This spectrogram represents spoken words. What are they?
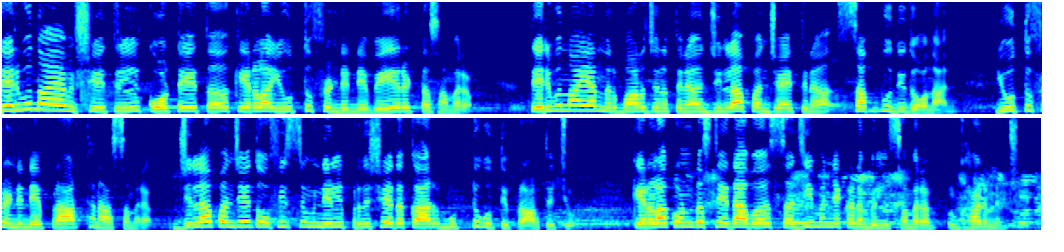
തെരുവുനായ വിഷയത്തിൽ കോട്ടയത്ത് കേരള യൂത്ത് ഫ്രണ്ടിന്റെ വേറിട്ട സമരം. തെരുവുനായ നിർമ്മാർജനത്തിന് ജില്ലാ പഞ്ചായത്തിന് സദ്ബുദ്ധി തോന്നാൻ യൂത്ത് ഫ്രണ്ടിന്റെ പ്രാർത്ഥനാ സമരം. ജില്ലാ പഞ്ചായത്ത് ഓഫീസിന് മുന്നിൽ പ്രതിഷേധക്കാർ മുട്ടുകുത്തി പ്രാർത്ഥിച്ചു. കേരള കോൺഗ്രസ് നേതാവ് സജി മഞ്ഞക്കടമ്പിൽ സമരം ഉദ്ഘാടനം ചെയ്തു.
